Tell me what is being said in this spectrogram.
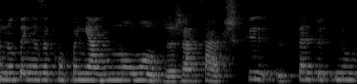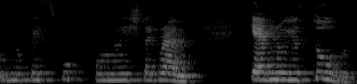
não tenhas acompanhado uma ou outra, já sabes que tanto aqui no, no Facebook como no Instagram, quer no YouTube,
